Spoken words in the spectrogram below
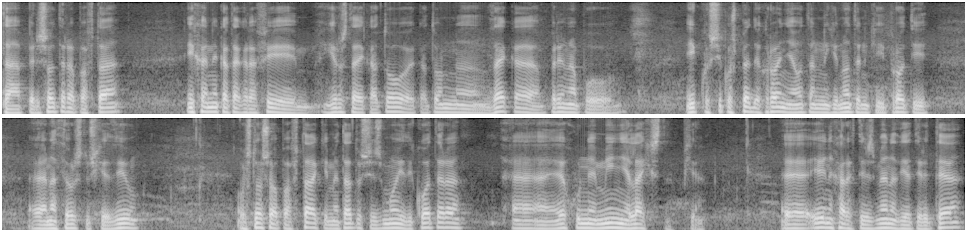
τα περισσότερα από αυτά είχαν καταγραφεί γύρω στα 100-110 πριν από 20-25 χρόνια όταν γινόταν και η πρώτη ε, αναθεώρηση του σχεδίου. Ωστόσο από αυτά και μετά το σεισμό ειδικότερα ε, έχουν μείνει ελάχιστα πια. Ε, είναι χαρακτηρισμένα διατηρητέα,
